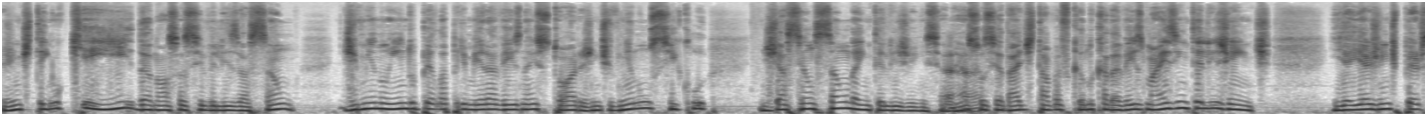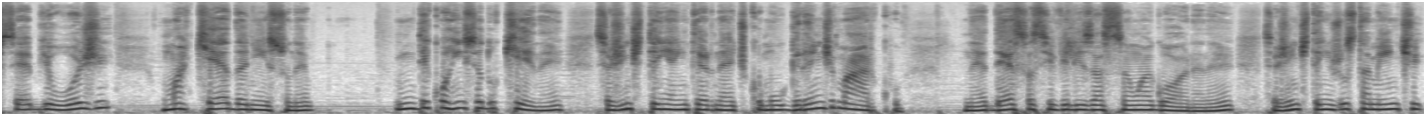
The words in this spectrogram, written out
A gente tem o QI da nossa civilização diminuindo pela primeira vez na história. A gente vinha num ciclo de ascensão da inteligência, uhum. né? A sociedade estava ficando cada vez mais inteligente. E aí a gente percebe hoje uma queda nisso, né? Em decorrência do que, né? Se a gente tem a internet como o grande marco né, dessa civilização agora, né? Se a gente tem justamente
